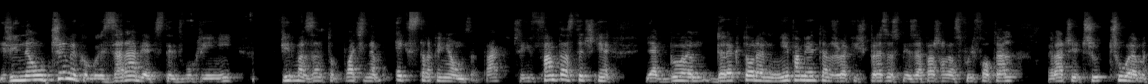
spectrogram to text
Jeżeli nauczymy kogoś zarabiać z tych dwóch linii, firma za to płaci nam ekstra pieniądze, tak? Czyli fantastycznie, jak byłem dyrektorem, nie pamiętam, że jakiś prezes mnie zapraszał na swój fotel, raczej czu, czułem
